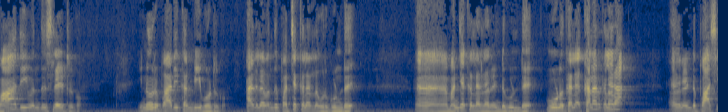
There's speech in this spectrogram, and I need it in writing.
பாதி வந்து ஸ்லேட் இருக்கும். இன்னொரு பாதி கம்பி போட்டிருக்கும். அதில் வந்து பச்சை கலரில் ஒரு குண்டு மஞ்சள் கலரில் ரெண்டு குண்டு மூணு கலர் கலர் கலராக ரெண்டு பாசி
